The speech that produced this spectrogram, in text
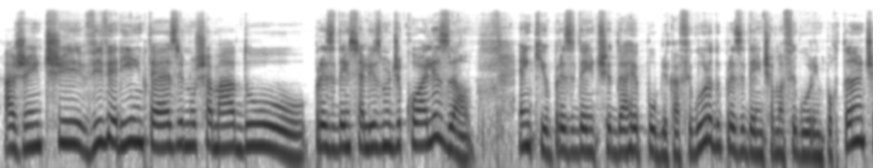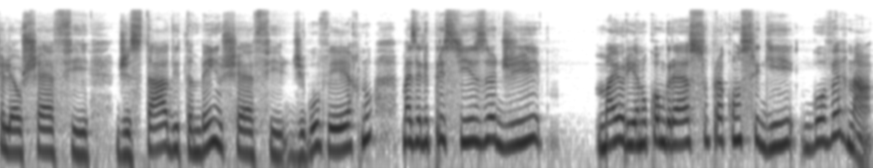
a gente viveria em tese no chamado presidencialismo de coalizão, em que o presidente da República, a figura do presidente é uma figura importante, ele é o chefe de Estado e também o chefe de governo, mas ele precisa de maioria no Congresso para conseguir governar.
